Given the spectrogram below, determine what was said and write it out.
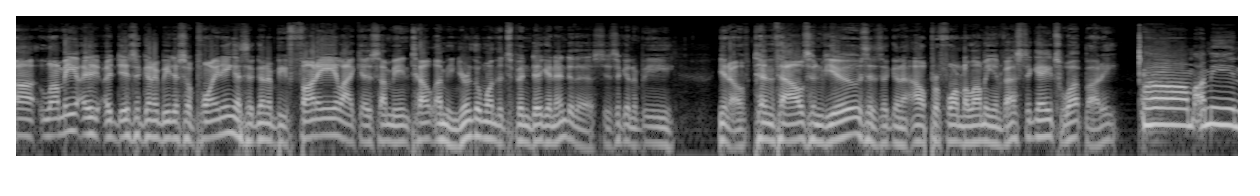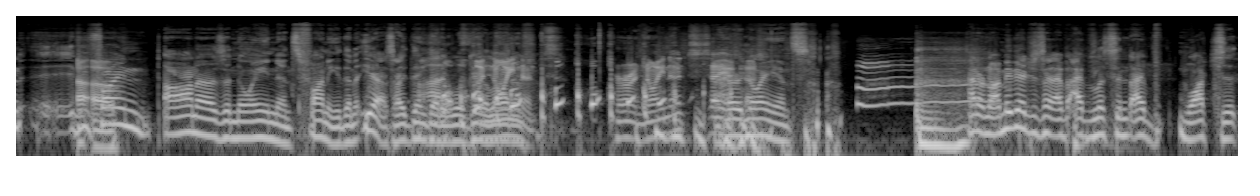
Uh, Lummy, i- i- is it going to be disappointing? Is it going to be funny? Like, is I mean, tell. I mean, you're the one that's been digging into this. Is it going to be, you know, ten thousand views? Is it going to outperform a Lummy investigates? What, buddy? Um, I mean, if you find Anna's annoying and it's funny, then yes, I think that it will get a Annoyance. Her annoyance. Her annoyance. I don't know. Maybe I just I've, I've listened, I've watched it.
